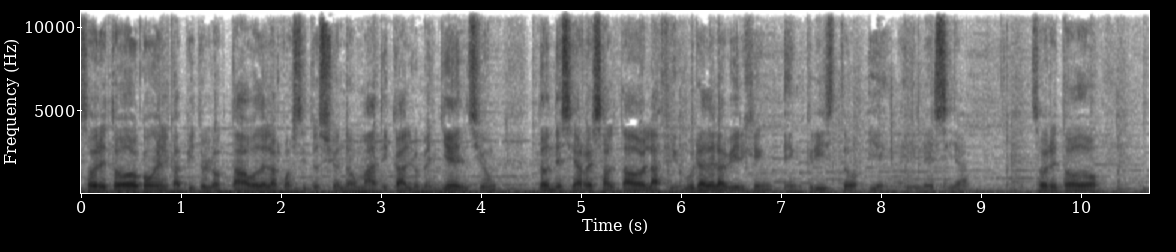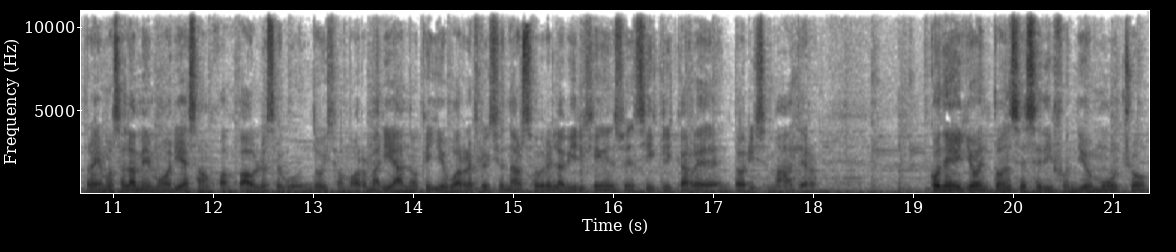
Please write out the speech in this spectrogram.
sobre todo con el capítulo octavo de la Constitución dogmática Lumen Gentium, donde se ha resaltado la figura de la Virgen en Cristo y en la Iglesia. Sobre todo, traemos a la memoria a San Juan Pablo II y su amor mariano que llevó a reflexionar sobre la Virgen en su encíclica Redentoris Mater. Con ello entonces se difundió mucho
